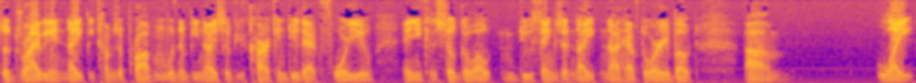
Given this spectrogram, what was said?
So driving at night becomes a problem. Wouldn't it be nice if your car can do that for you and you can still go out and do things at night and not have to worry about um, light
